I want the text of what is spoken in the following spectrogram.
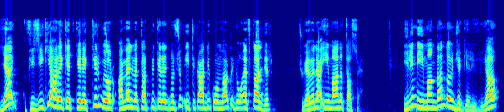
Ya fiziki hareket gerektirmiyor, amel ve tatbik gerekmiyor. itikadi konularda ki o eftaldir. Çünkü evvela imanı tası. İlim imandan da önce geliyor. Ya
